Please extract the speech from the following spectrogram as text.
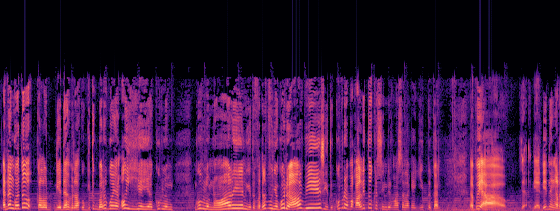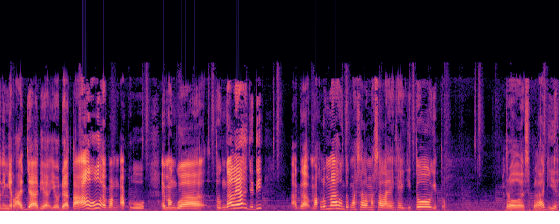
Kadang gue tuh kalau dia udah berlaku gitu baru gue yang oh iya iya gue belum gue belum nawarin gitu. Padahal punya gue udah habis gitu. Gue berapa kali tuh kesindir masalah kayak gitu kan. Tapi ya dia dia denger denger aja. Dia ya udah tahu emang aku emang gue tunggal ya. Jadi agak maklum lah untuk masalah-masalah yang kayak gitu gitu. Terus apa lagi ya?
